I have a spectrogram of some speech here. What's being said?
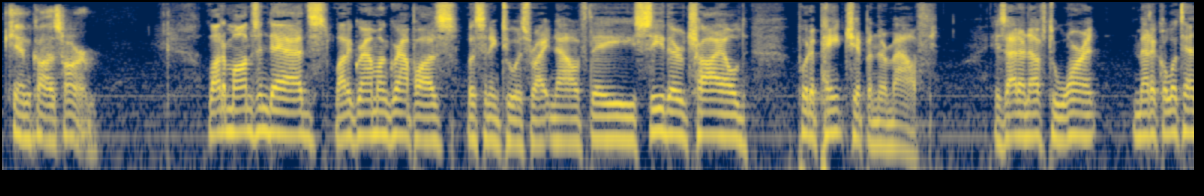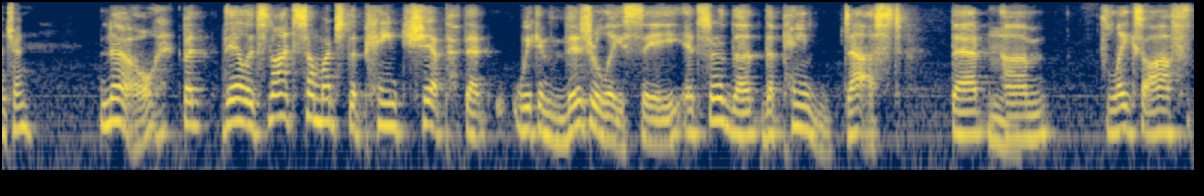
can cause harm. A lot of moms and dads, a lot of grandma and grandpas listening to us right now, if they see their child put a paint chip in their mouth, is that enough to warrant medical attention? No, but Dale, it's not so much the paint chip that we can visually see. It's sort of the, the paint dust that hmm. um, flakes off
